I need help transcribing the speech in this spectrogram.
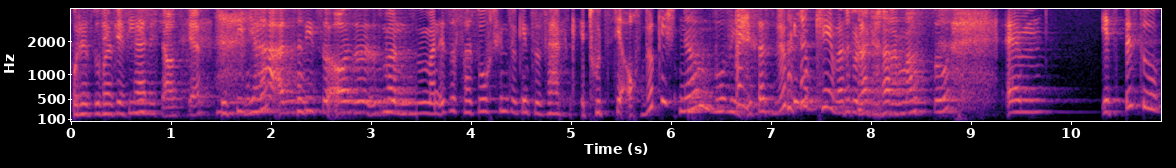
oder sowas sieht siehst. aus, gell? Das sieht ja, also es sieht so aus, man, man ist so versucht hinzugehen zu sagen, tut's dir auch wirklich nirgendwo weh? Ist das wirklich okay, was du da gerade machst? So, ähm, jetzt bist du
